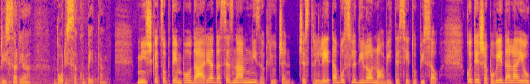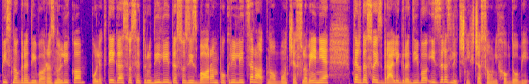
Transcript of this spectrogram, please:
risarja Borisa Kobeta. Miškec ob tem povdarja, da se znam ni zaključen. Čez tri leta bo sledilo novih deset upisov. Kot je še povedala, je upisno gradivo raznoliko, poleg tega so se trudili, da so z izborom pokrili celotno območje Slovenije ter da so izbrali gradivo iz različnih časovnih obdobij.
